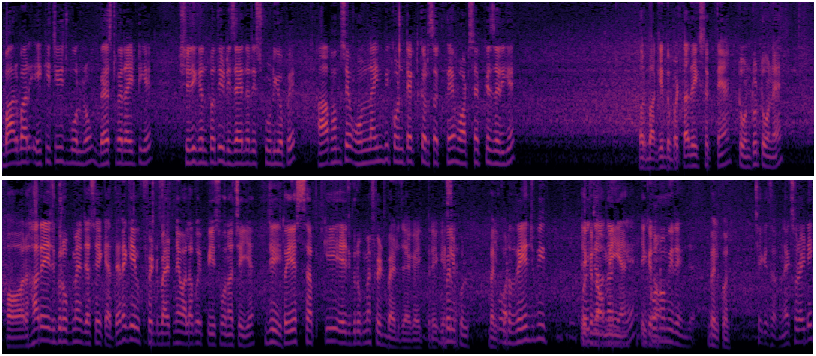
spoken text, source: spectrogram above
बार बार एक ही चीज़ बोल रहा हूँ बेस्ट वैरायटी है श्री गणपति डिज़ाइनर स्टूडियो पे। आप हमसे ऑनलाइन भी कांटेक्ट कर सकते हैं व्हाट्सएप के ज़रिए। और बाकी दुपट्टा देख सकते हैं टोन टू टोन है। और हर एज ग्रुप में जैसे कहते हैं ना कि फिट बैठने वाला कोई पीस होना चाहिए जी। तो ये सबकी एज ग्रुप में फिट बैठ जाएगा एक तरीके से। बिल्कुल। बिल्कुल। और रेंज भी Economy है, इकोनॉमी रेंज है। बिल्कुल। ठीक है sir next variety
